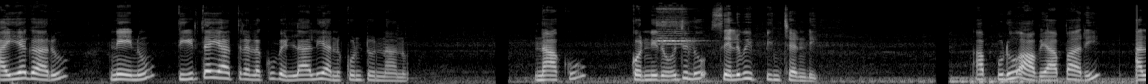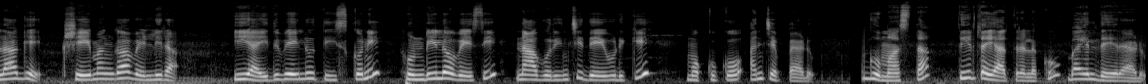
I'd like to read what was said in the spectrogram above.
అయ్యగారు నేను తీర్థయాత్రలకు వెళ్ళాలి అనుకుంటున్నాను. నాకు కొన్ని రోజులు సెలవు ఇప్పించండి. అప్పుడు ఆ వ్యాపారి అలాగే క్షేమంగా వెళ్ళిరా. ఈ ఐదు వేలు తీసుకొని హుండీలో వేసి నా గురించి దేవుడికి మొక్కుకో అని చెప్పాడు. గుమాస్తా తీర్థయాత్రలకు బయలుదేరాడు.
